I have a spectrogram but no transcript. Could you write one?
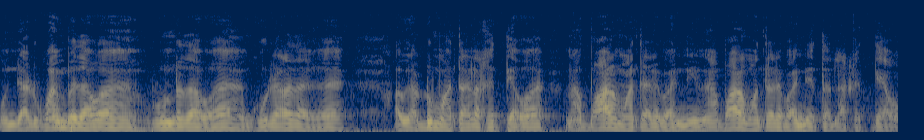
ಒಂದೆರಡು ಗೊಂಬೆ ಅದಾವ ರುಂಡದಾವ ಗುರಾಳದಾಗ ಅವು ಎರಡು ಮಾತಾಡಕತ್ಯಾವ ನಾ ಭಾಳ ಮಾತಾಡಿ ಬನ್ನಿ, ನಾ ಭಾಳ ಮಾತಾಡಿ ಬನ್ನಿ ಅಂತಲ್ಲಕತ್ಯಾವ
